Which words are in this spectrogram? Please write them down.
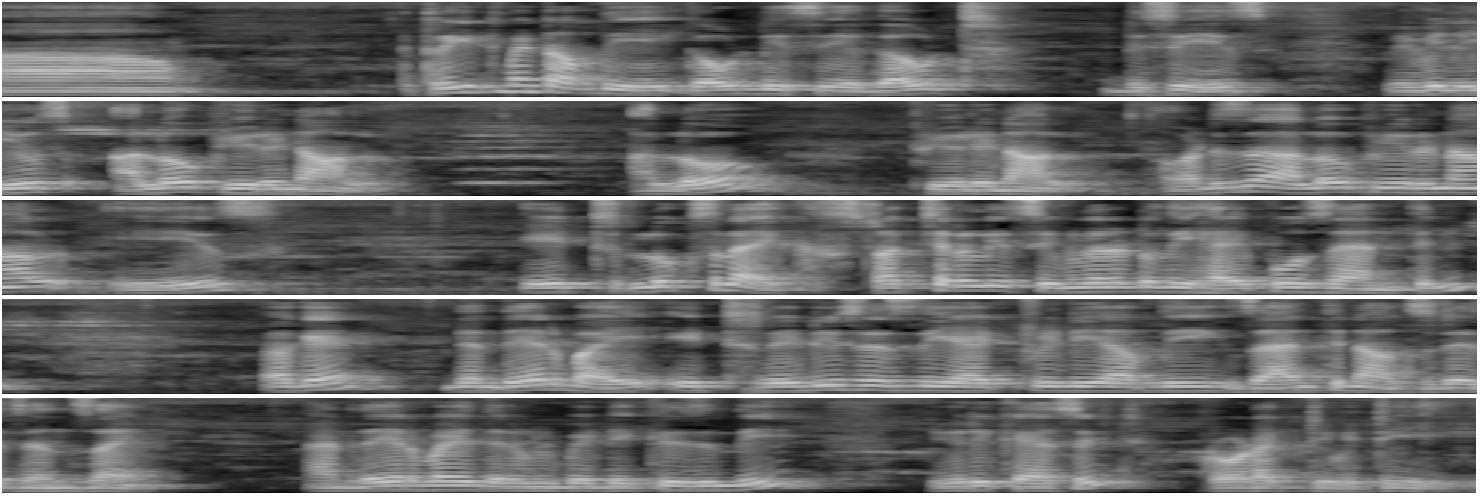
uh, treatment of the gout disease, gout disease we will use allopurinol. Allopurinol. What is the allopurinol is it looks like structurally similar to the hypoxanthine okay? Then thereby it reduces the activity of the xanthine oxidase enzyme and thereby there will be decrease in the uric acid productivity.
